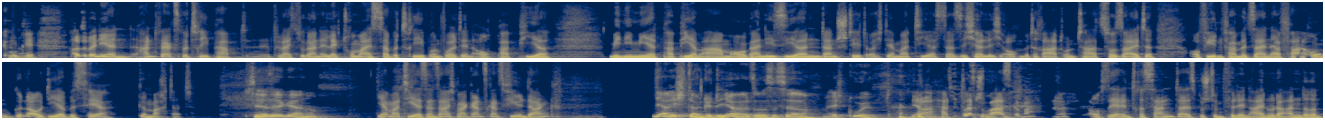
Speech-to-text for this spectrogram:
Genau. Okay, also wenn ihr einen Handwerksbetrieb habt, vielleicht sogar einen Elektromeisterbetrieb und wollt den auch Papier minimiert, Papier im Arm organisieren, dann steht euch der Matthias da sicherlich auch mit Rat und Tat zur Seite. Auf jeden Fall mit seinen Erfahrungen, genau die er bisher gemacht hat. Sehr, sehr gerne. Ja, Matthias, dann sage ich mal ganz, ganz vielen Dank. Ja, ich danke dir. Also es ist ja echt cool. Ja, hat, hat Spaß gemacht. Ne? Auch sehr interessant. Da ist bestimmt für den einen oder anderen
